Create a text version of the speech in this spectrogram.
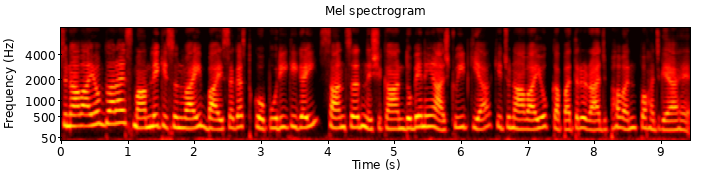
चुनाव आयोग द्वारा इस मामले की सुनवाई 22 अगस्त को पूरी की गई। सांसद निशिकांत दुबे ने आज ट्वीट किया कि चुनाव आयोग का पत्र राजभवन पहुँच गया है।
